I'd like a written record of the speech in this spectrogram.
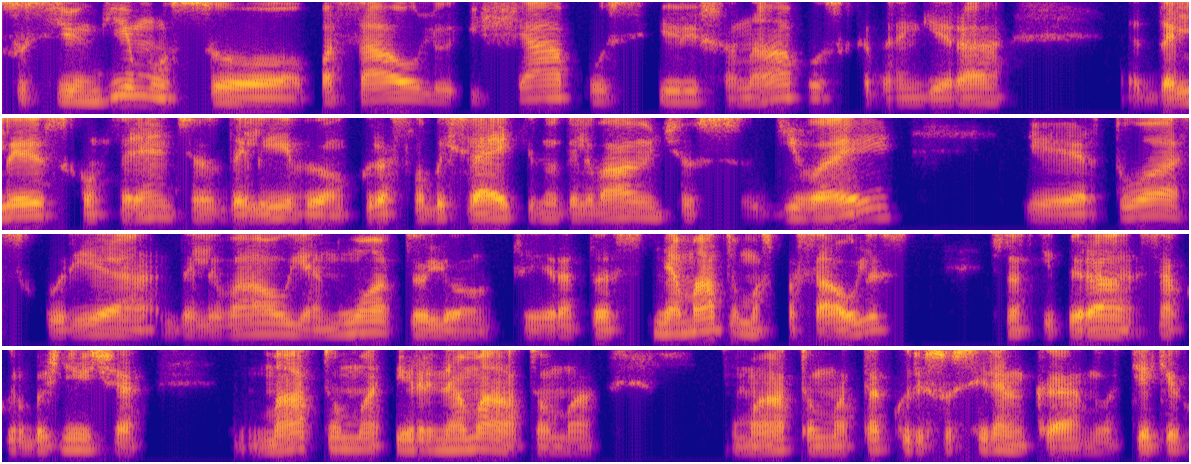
susijungimu su pasauliu iš šiapus ir iš anapus, kadangi yra dalis konferencijos dalyvių, kuriuos labai sveikinu dalyvaujančius gyvai ir tuos, kurie dalyvauja nuotoliu, tai yra tas nematomas pasaulis, žinot, kaip yra, sako ir bažnyčia, matoma ir nematoma. Matoma ta, kuri susirenka, nu, tiek, kiek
